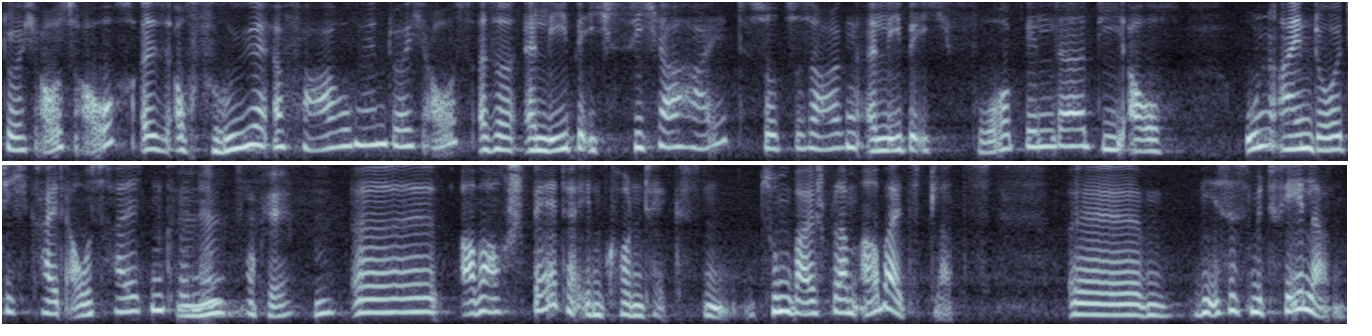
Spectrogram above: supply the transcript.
durchaus auch. Also auch frühe Erfahrungen durchaus. Also erlebe ich Sicherheit sozusagen, erlebe ich Vorbilder, die auch Uneindeutigkeit aushalten können. Mhm, okay. Mhm. Äh, aber auch später in Kontexten, zum Beispiel am Arbeitsplatz. Äh, wie ist es mit Fehlern?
